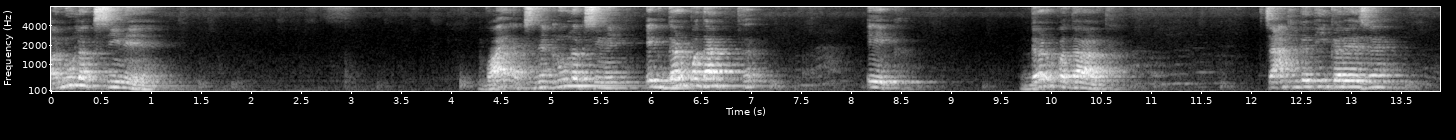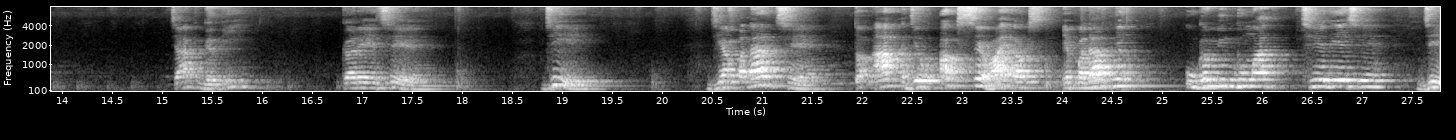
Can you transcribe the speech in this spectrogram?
અનુલક્ષીને y અક્ષને અનુલક્ષીને એક દળ પદાર્થ, એક દળ પદાર્થ ચાક ગતિ કરે છે. ચાક ગતિ કરે છે. જે જ્યાં પદાર્થ છે, તો આ જે અક્ષ છે, y અક્ષ, એ પદાર્થને ઉગમ બિંદુમાં છેદે છે. જે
